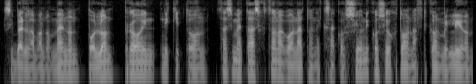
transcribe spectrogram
συμπεριλαμβανομένων πολλών πρώην νικητών θα συμμετάσχει στον αγώνα των 628 ναυτικών μιλίων.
